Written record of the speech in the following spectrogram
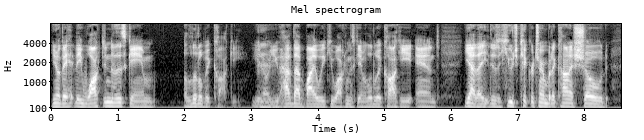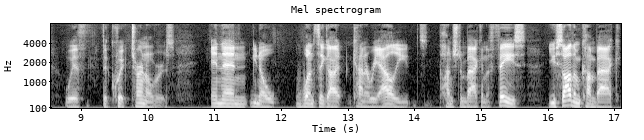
you know, they they walked into this game a little bit cocky. You know, you have that bye week, you walk in this game a little bit cocky, and yeah, there's a huge kick return, but it kind of showed with the quick turnovers. And then, you know, once they got kind of reality punched them back in the face, you saw them come back.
